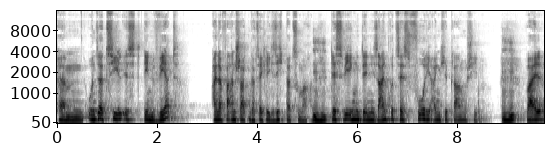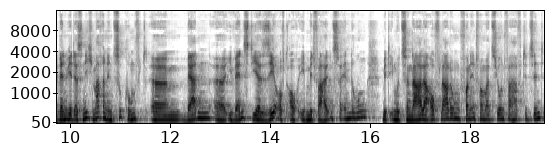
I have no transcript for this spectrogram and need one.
ähm, unser Ziel ist, den Wert einer Veranstaltung tatsächlich sichtbar zu machen. Mhm. Deswegen den Designprozess vor die eigentliche Planung schieben. Mhm. Weil wenn wir das nicht machen in Zukunft, ähm, werden äh, Events, die ja sehr oft auch eben mit Verhaltensveränderungen, mit emotionaler Aufladung von Informationen verhaftet sind,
